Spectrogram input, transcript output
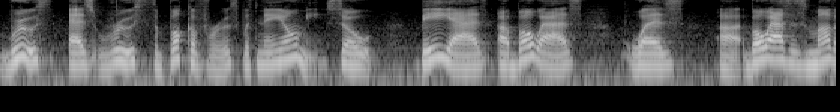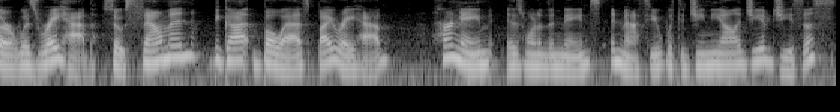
Ruth as Ruth, the book of Ruth, with Naomi. So Boaz, uh, Boaz was uh, Boaz's mother was Rahab. So Salmon begot Boaz by Rahab. Her name is one of the names in Matthew with the genealogy of Jesus.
